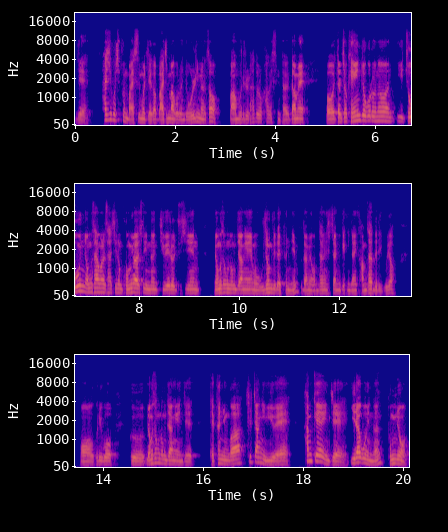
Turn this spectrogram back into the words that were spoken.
이제 하시고 싶은 말씀을 제가 마지막으로 이제 올리면서 마무리를 하도록 하겠습니다. 그다음에 어, 일단 저 개인적으로는 이 좋은 영상을 사실은 공유할 수 있는 기회를 주신 명성농장의 뭐 우정규 대표님, 그다음에 엄상현 실장님께 굉장히 감사드리고요. 어, 그리고 그 명성농장의 이제 대표님과 실장님 이외에 함께 이제 일하고 있는 동료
